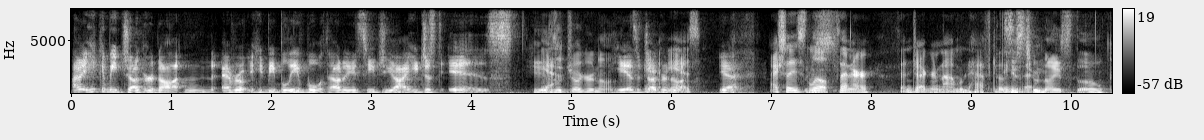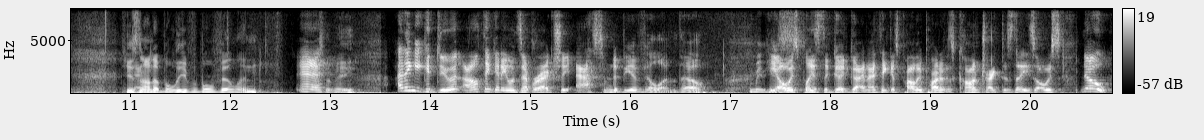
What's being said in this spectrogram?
I mean, he could be Juggernaut, and every, he'd be believable without any CGI. He just is. He Yeah. is a juggernaut. He is a Juggernaut. he is. Yeah. Actually, he's a little thinner than Juggernaut would have to be. He's too nice though. He's not a believable villain Eh. to me. I think he could do it. I don't think anyone's ever actually asked him to be a villain, though. I mean, He always plays the good guy, and I think it's probably part of his contract is that he's always no.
